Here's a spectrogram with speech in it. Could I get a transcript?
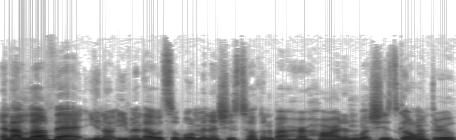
And I love that, you know, even though it's a woman and she's talking about her heart and what she's going through,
